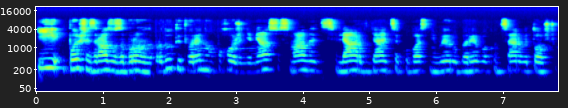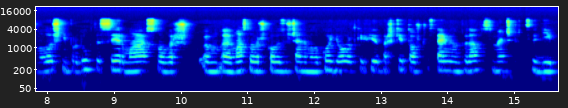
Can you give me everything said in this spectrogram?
І пише зразу заборонено продукти тваринного походження: м'ясо, смалець, лярд, яйця, кубасні вироби, риба, консерви тощо, молочні продукти, сир, масло, верш... ем, е, масло вершкове згущене молоко, йогурт, кефір, вершки тощо з терміном придатності менше 30 діб.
